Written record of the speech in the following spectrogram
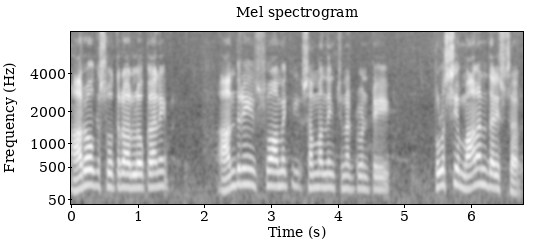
ఆరోగ్య సూత్రాల్లో కానీ ఆంజనేయ స్వామికి సంబంధించినటువంటి తులసి మాలను ధరిస్తారు.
